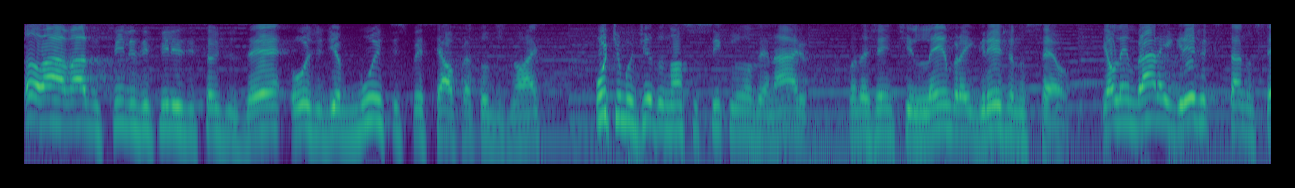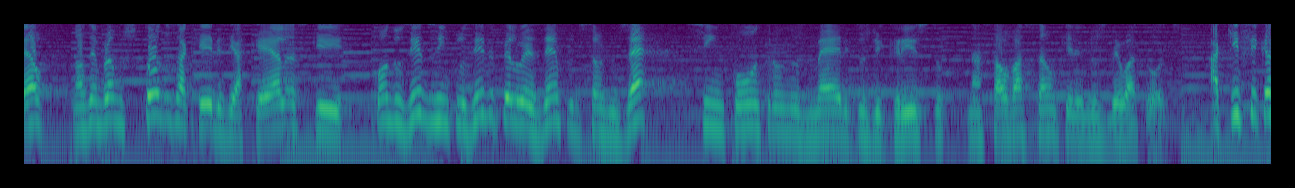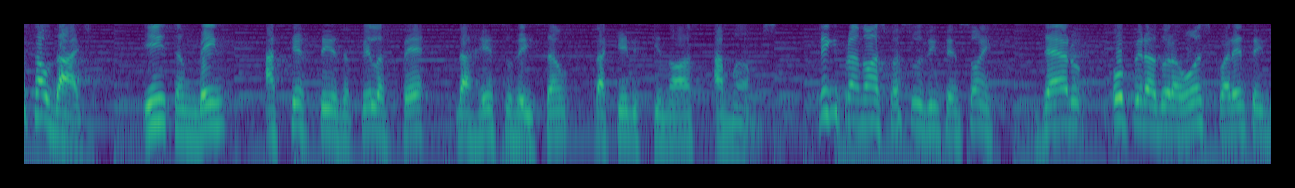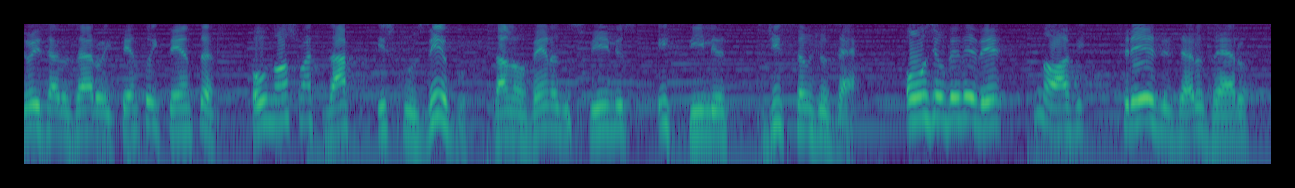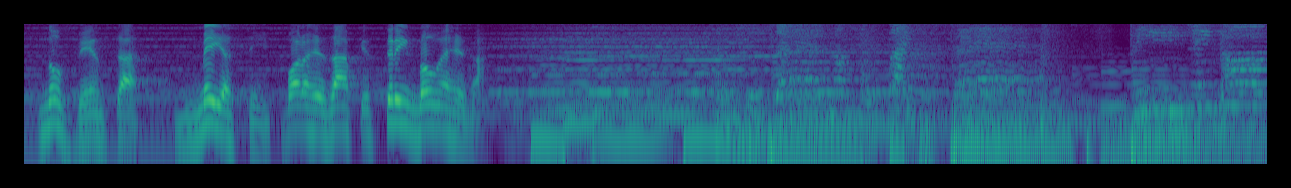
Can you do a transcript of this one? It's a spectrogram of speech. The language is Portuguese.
Olá, amados filhos e filhas de São José. Hoje, um dia muito especial para todos nós. Último dia do nosso ciclo novenário, quando a gente lembra a igreja no céu. E ao lembrar a igreja que está no céu, nós lembramos todos aqueles e aquelas que, conduzidos inclusive pelo exemplo de São José, se encontram nos méritos de Cristo, na salvação que ele nos deu a todos. Aqui fica a saudade e também a certeza pela fé da ressurreição daqueles que nós amamos. Ligue para nós com as suas intenções, 0 Operadora 11 4200 8080 ou nosso WhatsApp exclusivo da novena dos filhos e filhas de São José. 11 é o DDD 9 1300 9065. Bora rezar porque trem bom é rezar. São José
